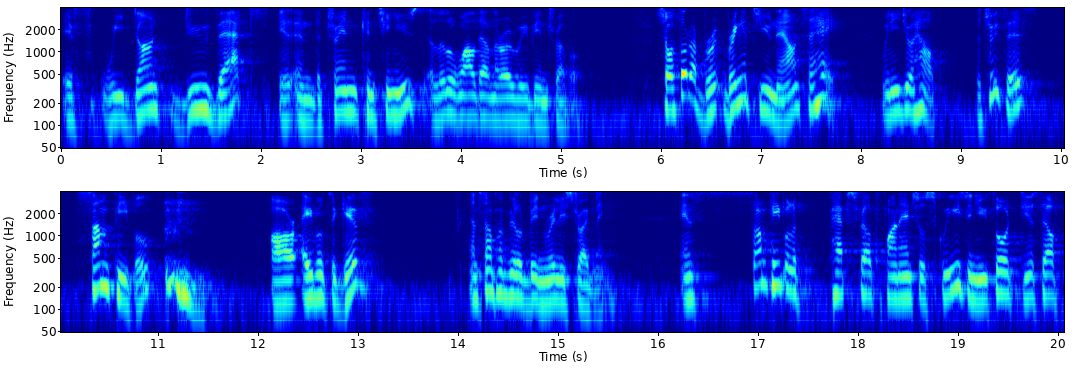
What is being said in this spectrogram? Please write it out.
if we don't do that and the trend continues, a little while down the road, we'd be in trouble. So I thought I'd br- bring it to you now and say, hey, we need your help. The truth is, some people are able to give, and some people have been really struggling. And some people have perhaps felt a financial squeeze, and you thought to yourself,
